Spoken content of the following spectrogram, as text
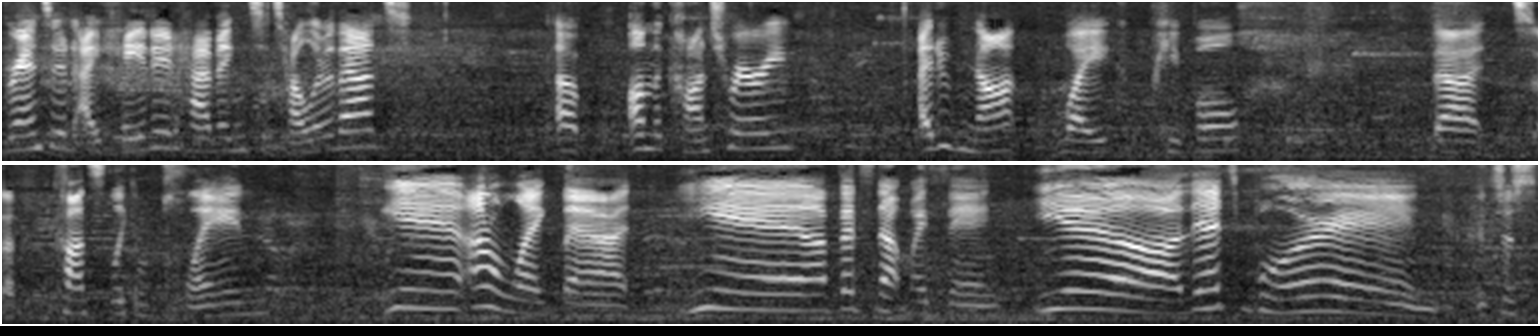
granted, I hated having to tell her that. Uh, on the contrary, I do not like people that uh, constantly complain. Yeah, I don't like that. Yeah, that's not my thing. Yeah, that's boring. It's just,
